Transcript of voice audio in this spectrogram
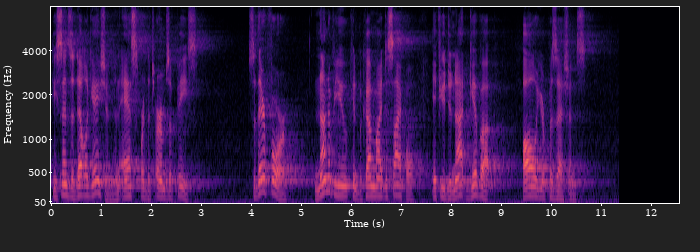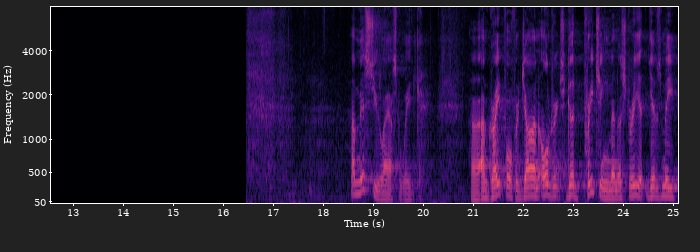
he sends a delegation and asks for the terms of peace. So therefore, none of you can become my disciple if you do not give up all your possessions. I missed you last week. Uh, I'm grateful for John Oldrich's good preaching ministry. It gives me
